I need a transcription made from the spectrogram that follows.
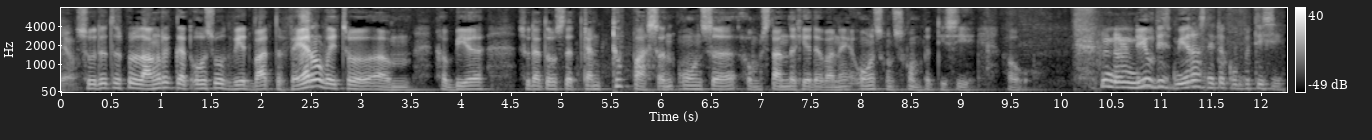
Ja. So dit is belangrik dat ons ook weet wat wêreldwyd so um, gebeur sodat ons dit kan toepas in ons omstandighede wanneer ons ons kompetisie hou. Nou nou Neil dis meer as net 'n kompetisie.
